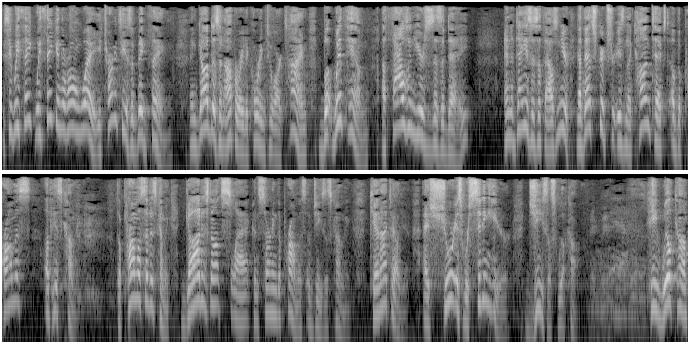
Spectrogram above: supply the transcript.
you see, we think, we think in the wrong way. Eternity is a big thing. And God doesn't operate according to our time, but with Him, a thousand years is as a day, and a day is as a thousand years. Now, that scripture is in the context of the promise of His coming. The promise of His coming. God is not slack concerning the promise of Jesus coming. Can I tell you, as sure as we're sitting here, Jesus will come. Amen. He will come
